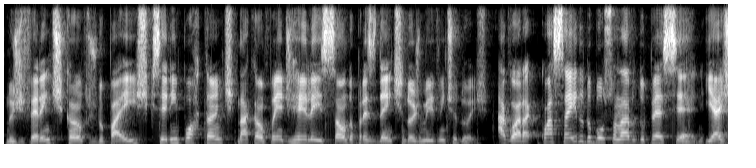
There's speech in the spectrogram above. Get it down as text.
nos diferentes cantos do país que seria importante na campanha de reeleição do presidente em 2022. Agora, com a saída do Bolsonaro do PSL e as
